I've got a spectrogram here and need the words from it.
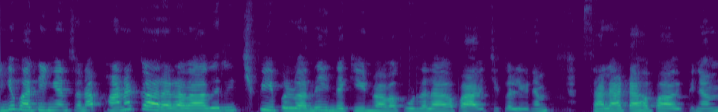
இங்கே பார்த்தீங்கன்னு சொன்னால் பணக்காரர் அதாவது ரிச் பீப்புள் வந்து இந்த கீன்வாவை கூடுதலாக பாவிச்சு கொள்ளினம் சலாட்டாக பாவிப்பினம்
